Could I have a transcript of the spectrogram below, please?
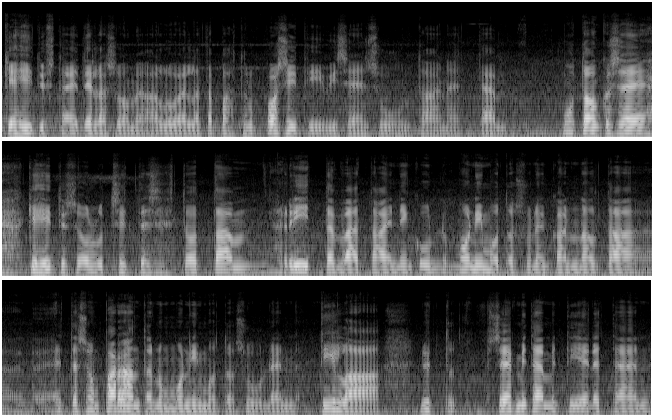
kehitystä Etelä-Suomen alueella tapahtunut positiiviseen suuntaan. Että, mutta onko se kehitys ollut sitten tota, riittävää tai niin kuin monimuotoisuuden kannalta, että se on parantanut monimuotoisuuden tilaa? Nyt se, mitä me tiedetään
